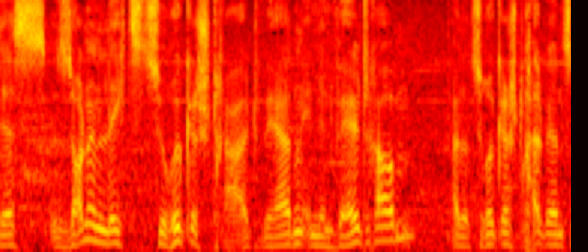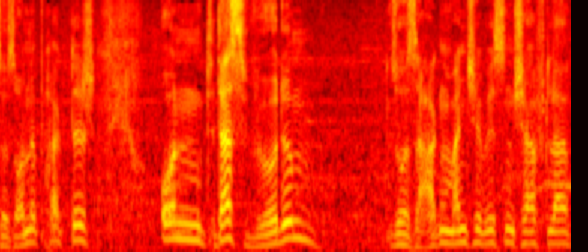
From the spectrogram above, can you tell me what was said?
des Sonnenlichts zurückgestrahlt werden in den Weltraum also zurückgestrahlt werden zur Sonne praktisch. Und das würde, so sagen manche Wissenschaftler,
